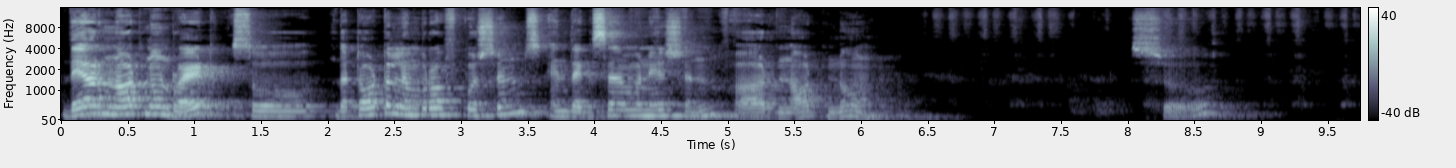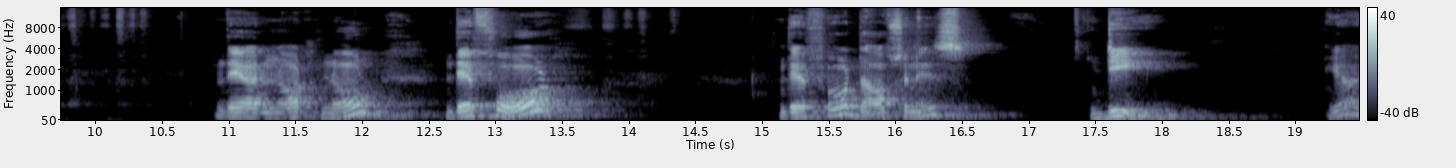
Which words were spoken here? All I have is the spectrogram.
they are not known right? So the total number of questions in the examination are not known. So they are not known. Therefore therefore the option is d. Yeah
